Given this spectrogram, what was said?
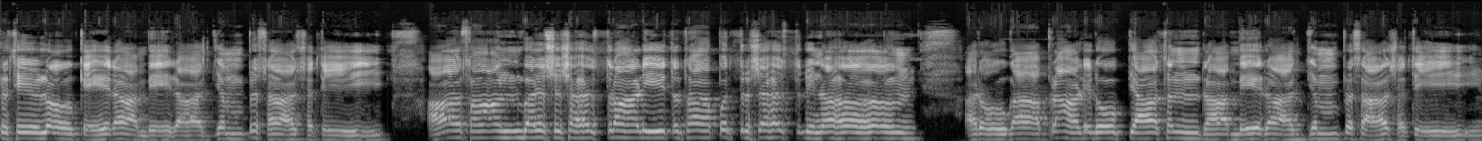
कृषिर्लोके रामे राज्यम प्रशासति। आसान वर्ष सहस्राणी तथा पुत्र सहस्रिन अरोगा प्राणिनोप्यासन रामे राज्यम प्रशासते।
